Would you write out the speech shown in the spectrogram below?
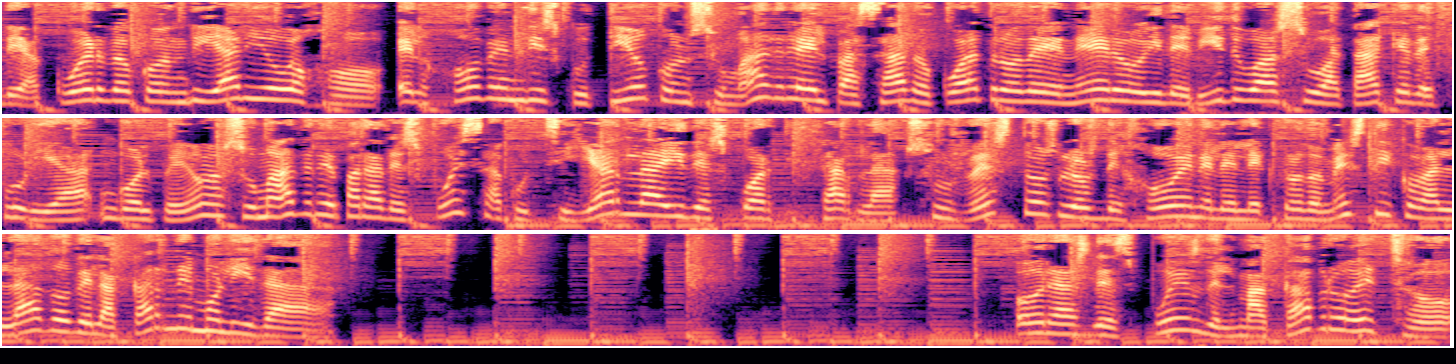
De acuerdo con Diario Ojo, el joven discutió con su madre el pasado 4 de enero y debido a su ataque de furia, golpeó a su madre para después acuchillarla y descuartizarla. Sus restos los dejó en el electrodoméstico al lado de la carne molida. Horas después del macabro hecho,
